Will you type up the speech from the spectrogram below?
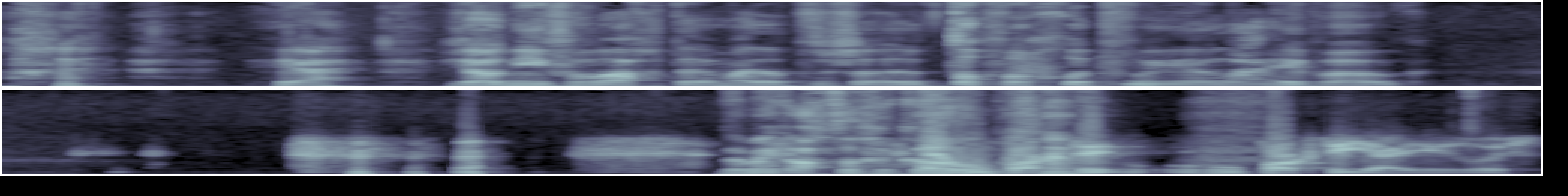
ja, je zou het niet verwachten, maar dat is eh, toch wel goed voor je lijf ook. Daar ben ik achter En gekomen. hoe pakte, hoe pakte jij je rust?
